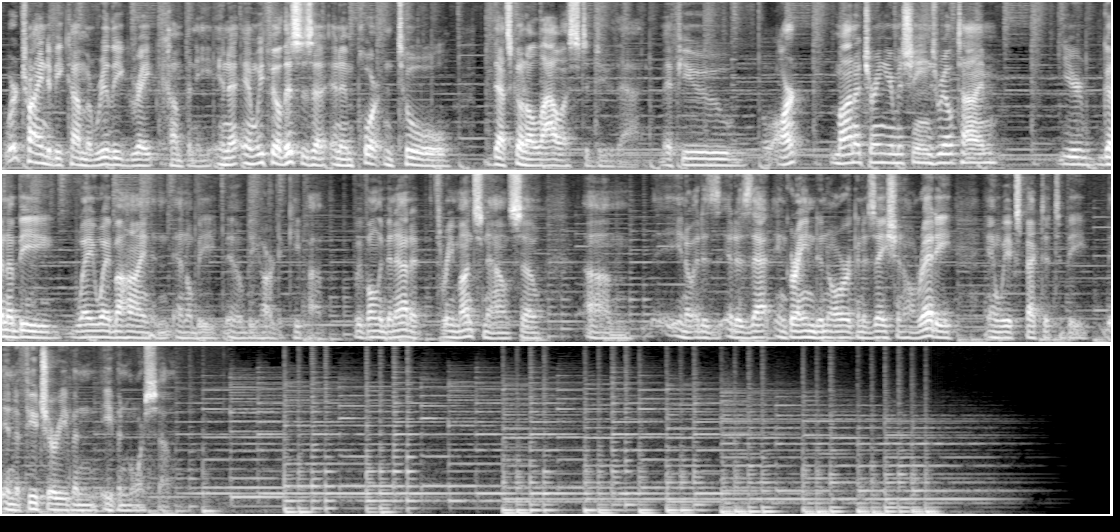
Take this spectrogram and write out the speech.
We're trying to become a really great company, and, and we feel this is a, an important tool that's going to allow us to do that. If you aren't monitoring your machines real time, you're going to be way, way behind and, and, it'll, be, it'll be hard to keep up. We've only been at it three months now, so um, you know, it is, it is that ingrained in our organization already, and we expect it to be in the future even, even more so.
